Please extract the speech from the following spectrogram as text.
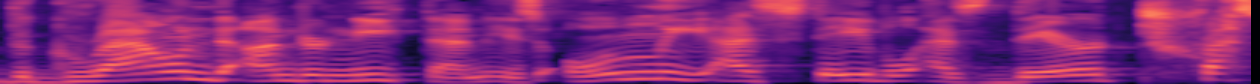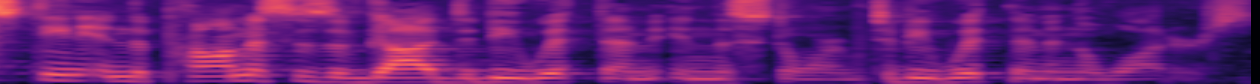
the ground underneath them is only as stable as they're trusting in the promises of God to be with them in the storm, to be with them in the waters.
